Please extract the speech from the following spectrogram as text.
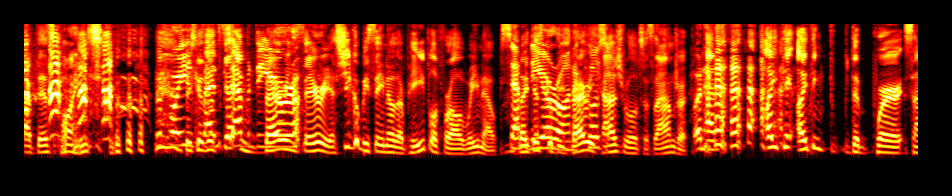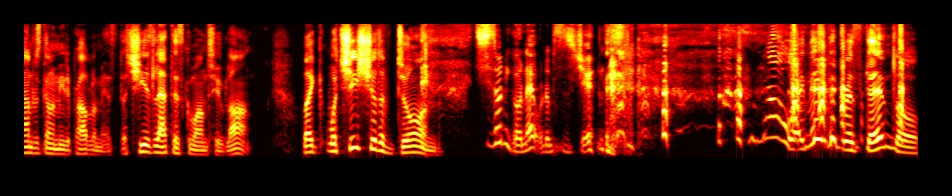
at this point. Before you because spend it's getting 70 very euro. serious. She could be seeing other people for all we know. 70 like this euro could on be very casual to Sandra. And I think I think the, where Sandra's going to meet a problem is that she has let this go on too long. Like what she should have done. She's only gone out with him since June. no, I made the Kris Kindle.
